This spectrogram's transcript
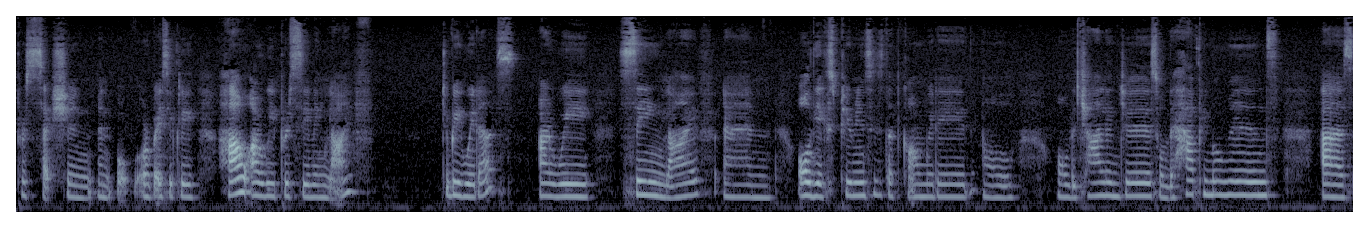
perception and or basically how are we perceiving life to be with us are we seeing life and all the experiences that come with it all all the challenges all the happy moments as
